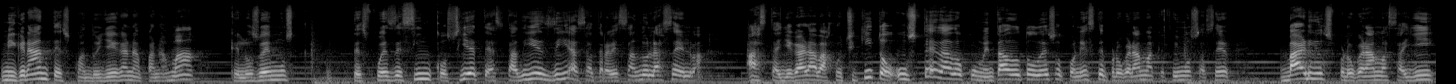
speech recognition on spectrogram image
migrantes cuando llegan a Panamá, que los vemos después de 5, 7, hasta 10 días atravesando la selva hasta llegar a Bajo Chiquito. Usted ha documentado todo eso con este programa que fuimos a hacer, varios programas allí,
